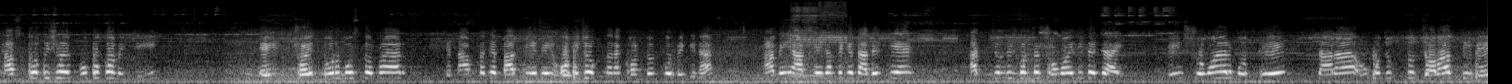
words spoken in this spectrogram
স্বাস্থ্য বিষয়ক উপকমিটি, এই শহীদ নূর মোস্তফার যে নামটা যে বাদ দিয়ে যে এই অভিযোগ তারা খণ্ডন করবে কিনা, আমি আজকে এখান থেকে তাদেরকে আটচল্লিশ ঘণ্টা সময় দিতে চাই। এই সময়ের মধ্যে তারা উপযুক্ত জবাব দিবে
